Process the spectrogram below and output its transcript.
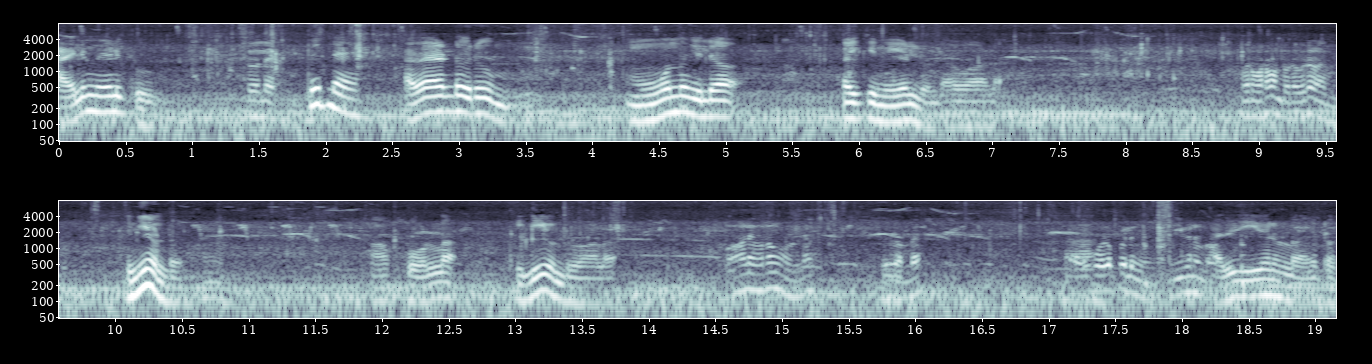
അതിലും അല്ലേ പിന്നെ അതാണ്ട് ഒരു മൂന്ന് കിലോ അതിക്ക് മേളിലുണ്ട് ആ വാള. ഇനിയുണ്ടോ? ആ പൊള്ള. ഇനിയുണ്ട് വാള. അത് ജീവനുള്ള കേട്ടോ.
